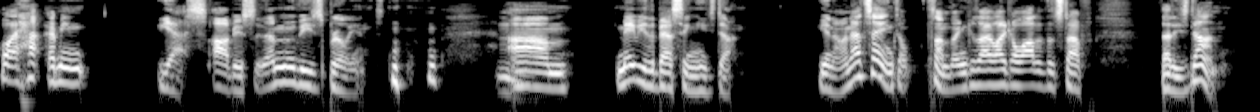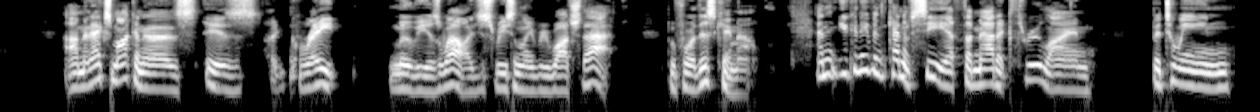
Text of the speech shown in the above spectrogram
well, I, ha- I mean, yes, obviously that movie's brilliant. Mhm. um, maybe the best thing he's done, you know, and that's saying something because I like a lot of the stuff that he's done. Um, and Ex Machina is, is a great movie as well. I just recently rewatched that before this came out. And you can even kind of see a thematic through line between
